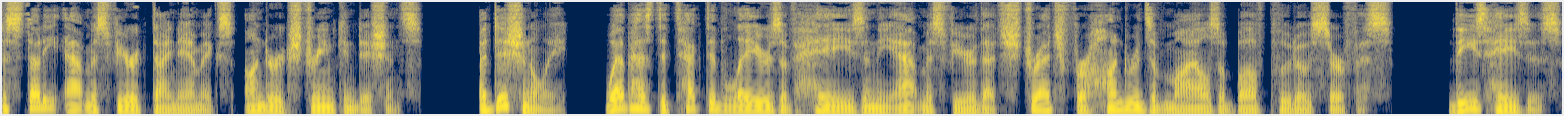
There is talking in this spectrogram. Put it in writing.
to study atmospheric dynamics under extreme conditions. Additionally, Webb has detected layers of haze in the atmosphere that stretch for hundreds of miles above Pluto's surface. These hazes,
